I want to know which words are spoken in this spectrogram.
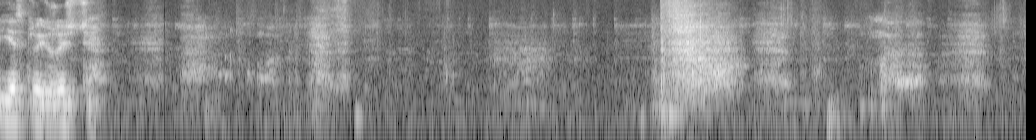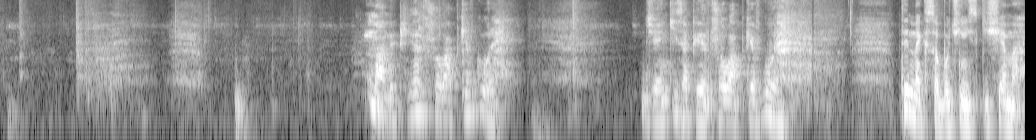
I jest przejrzyście. Mamy pierwszą łapkę w górę. Dzięki za pierwszą łapkę w górę. Tymek Sobociński, siema.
